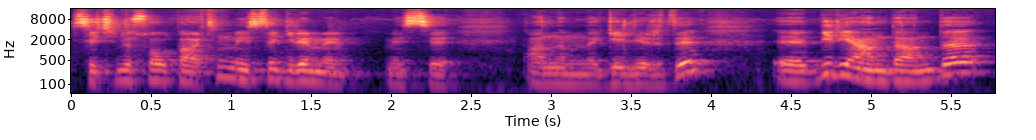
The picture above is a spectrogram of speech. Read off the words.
seçimde Sol Parti'nin meclise girememesi anlamına gelirdi. E, bir yandan da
